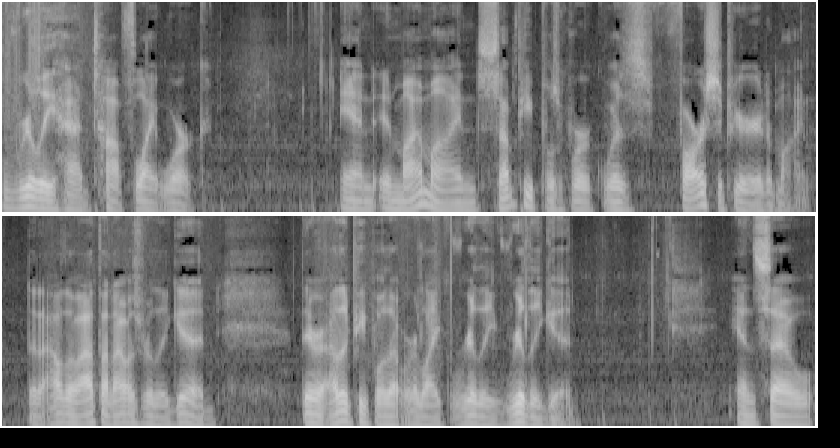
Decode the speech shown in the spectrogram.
really had top flight work. And in my mind, some people's work was far superior to mine. That although I thought I was really good, there were other people that were like really, really good. And so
